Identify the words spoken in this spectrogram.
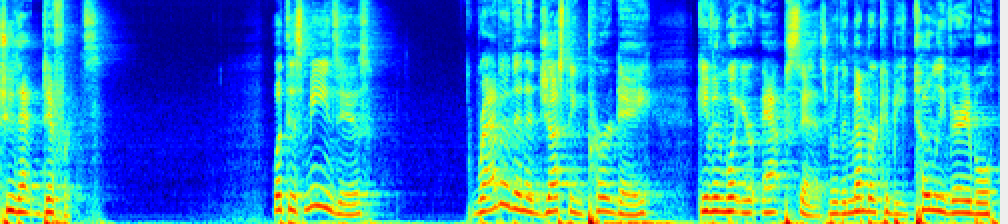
to that difference. What this means is rather than adjusting per day, given what your app says, where the number could be totally variable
